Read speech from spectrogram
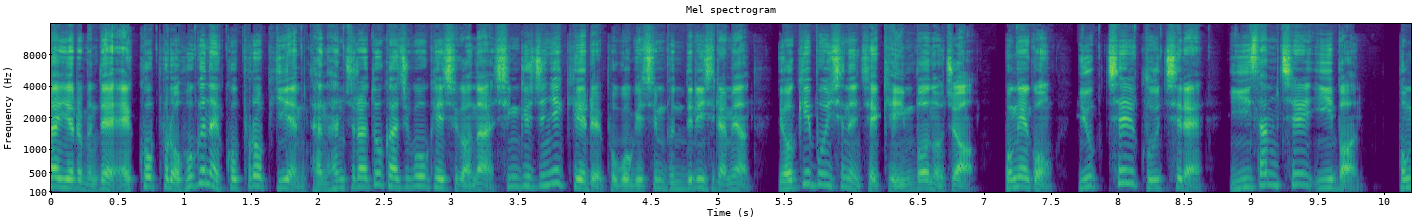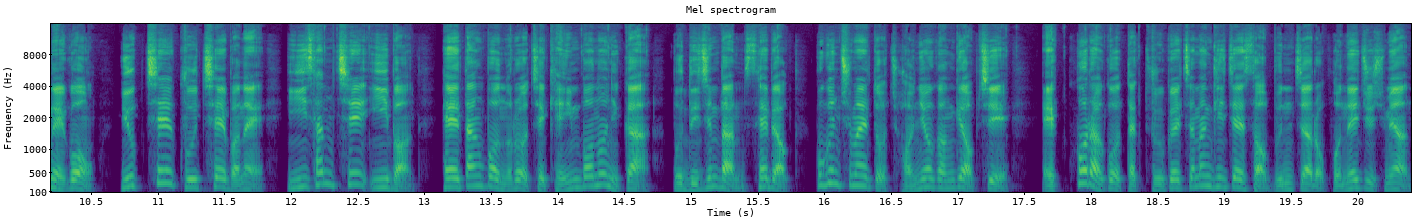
자, 여러분들 에코프로 혹은 에코프로 BM 단 한 주라도 가지고 계시거나 신규 진입 기회를 보고 계신 분들이시라면 여기 보이시는 제 개인 번호죠. 010-6797-2372번 010-6797번에 2372번 해당 번호로 제 개인 번호니까 뭐 늦은 밤, 새벽 혹은 주말도 전혀 관계없이 에코라고 딱 두 글자만 기재해서 문자로 보내주시면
